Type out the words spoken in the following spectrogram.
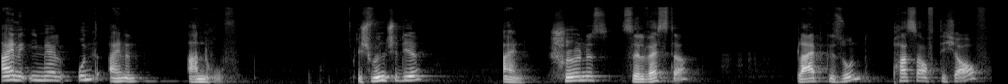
eine E-Mail und einen Anruf. Ich wünsche dir ein schönes Silvester. Bleib gesund, pass auf dich auf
